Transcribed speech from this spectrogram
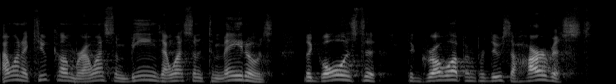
I want a cucumber. I want some beans. I want some tomatoes. The goal is to, to grow up and produce a harvest.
